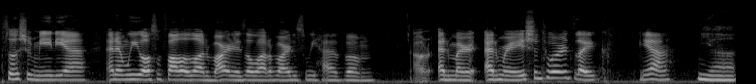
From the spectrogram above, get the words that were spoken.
social media, and then we also follow a lot of artists. A lot of artists we have um admir- admiration towards. Like, yeah. Yeah,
